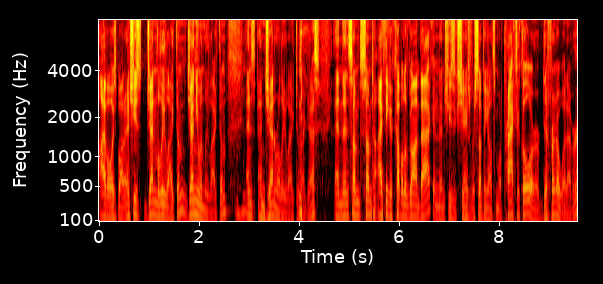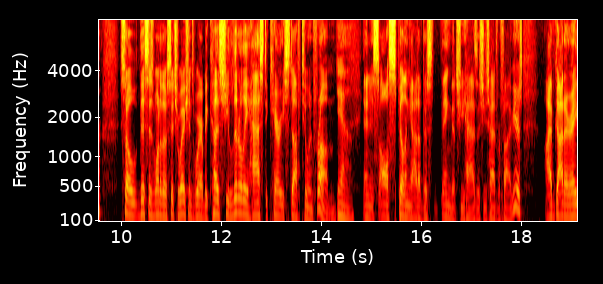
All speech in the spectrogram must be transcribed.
I've always bought, and she's generally liked them, genuinely liked them, Mm-hmm. and and generally liked them, I guess. and then some, some, I think a couple have gone back, and then she's exchanged for something else more practical or different or whatever. So this is one of those situations where because she literally has to carry stuff to and from, Yeah. and it's all spilling out of this thing that she has that she's had for five years. I've got her a,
